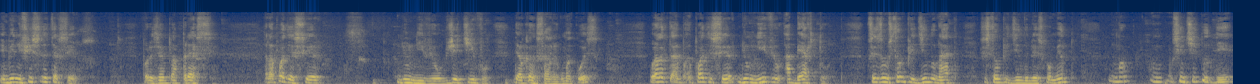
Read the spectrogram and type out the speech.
em benefício de terceiros. Por exemplo, a prece. Ela pode ser de um nível objetivo de alcançar alguma coisa, ou ela tá, pode ser de um nível aberto. Vocês não estão pedindo nada, vocês estão pedindo nesse momento uma, um sentido de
